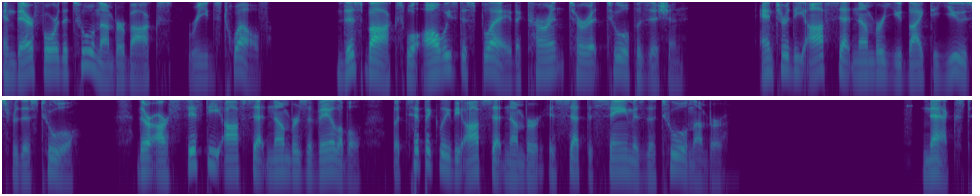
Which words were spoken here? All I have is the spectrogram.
and therefore the tool number box reads 12. This box will always display the current turret tool position. Enter the offset number you'd like to use for this tool. There are 50 offset numbers available, but typically the offset number is set the same as the tool number. Next,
